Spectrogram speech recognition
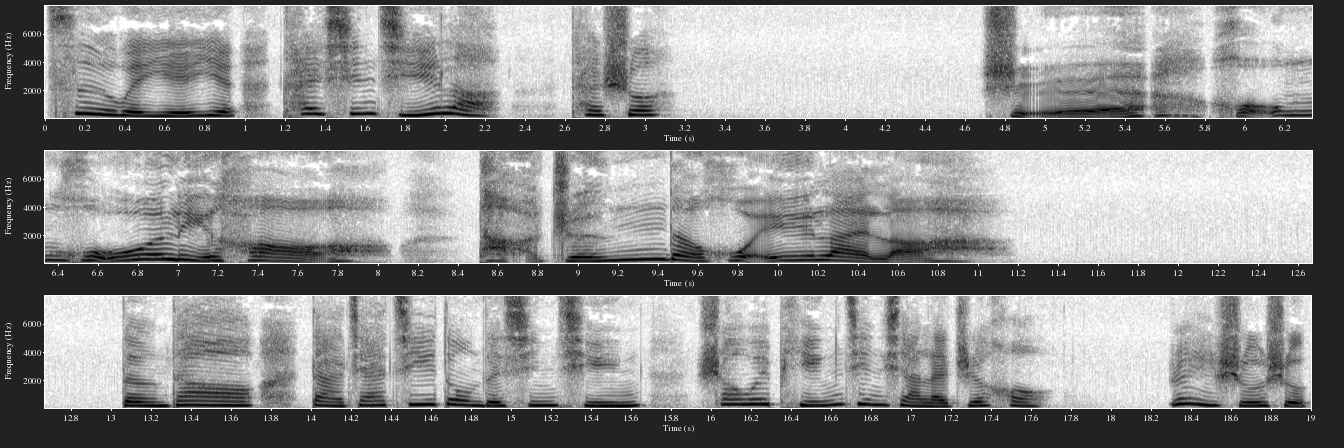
刺猬爷爷开心极了，他说：“是红狐狸号。”它真的回来了。等到大家激动的心情稍微平静下来之后，瑞叔叔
